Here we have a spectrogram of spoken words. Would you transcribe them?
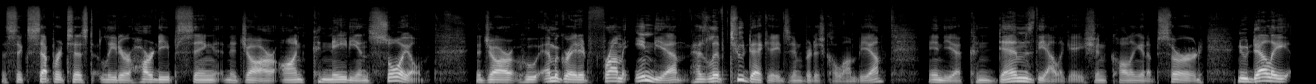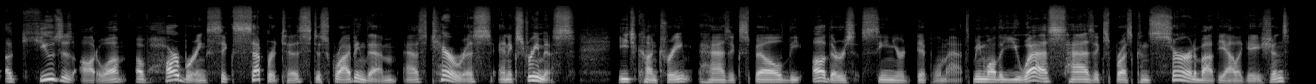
the Sikh separatist leader Hardeep Singh Nijjar, on Canadian soil. Nijjar, who emigrated from India, has lived two decades in British Columbia. India condemns the allegation, calling it absurd. New Delhi accuses Ottawa of harboring Sikh separatists, describing them as terrorists and extremists. Each country has expelled the other's senior diplomats. Meanwhile, the U.S. has expressed concern about the allegations,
